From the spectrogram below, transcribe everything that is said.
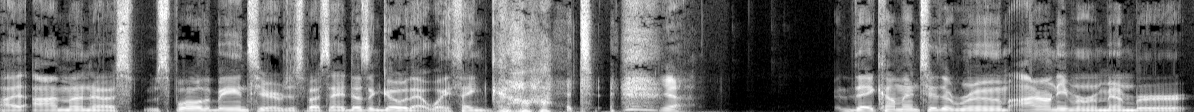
I, I'm going to spoil the beans here just by saying it doesn't go that way. Thank God. Yeah. they come into the room. I don't even remember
